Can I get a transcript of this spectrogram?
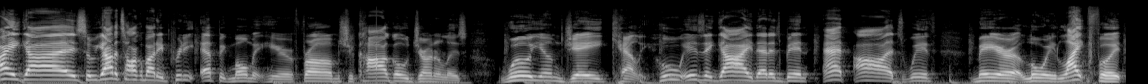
right, guys. So we got to talk about a pretty epic moment here from Chicago journalist William J. Kelly, who is a guy that has been at odds with Mayor Lori Lightfoot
